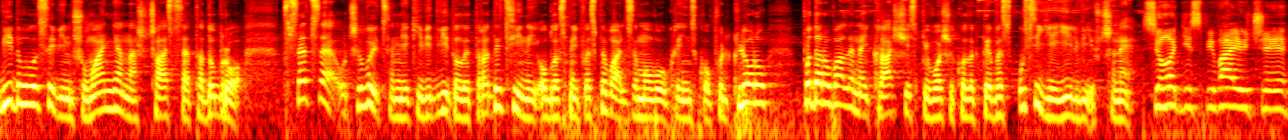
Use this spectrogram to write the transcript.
відголоси віншування на щастя та добро. Все це очевидцям, які відвідали традиційний обласний фестиваль зимово-українського фольклору, подарували найкращі співочі колективи з усієї Львівщини. Сьогодні, співаючи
